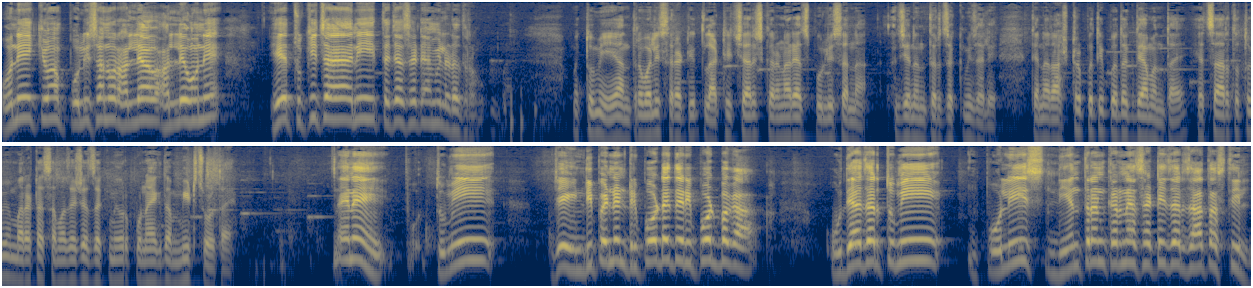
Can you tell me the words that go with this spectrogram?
होणे किंवा पोलिसांवर हल्ल्या हल्ले होणे हे चुकीचं आहे आणि त्याच्यासाठी आम्ही लढत राहू. मग तुम्ही अंतरवाली सराटीत लाठीचार्ज करणाऱ्याच पोलिसांना जे नंतर जखमी झाले त्यांना राष्ट्रपती पदक द्या म्हणताय याचा अर्थ तुम्ही मराठा समाजाच्या जखमीवर पुन्हा एकदा मीठ चोळताय. नाही नाही. तुम्ही जे इंडिपेंडंट रिपोर्ट आहे ते रिपोर्ट बघा. उद्या जर तुम्ही पोलीस नियंत्रण करण्यासाठी जर जात असतील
